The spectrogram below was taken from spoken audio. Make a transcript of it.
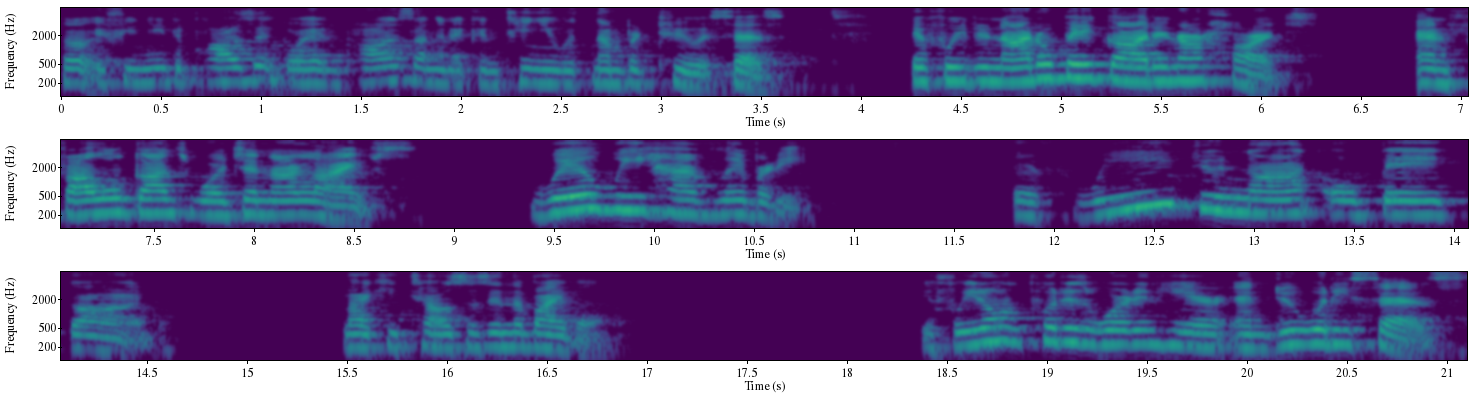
So if you need to pause it, go ahead and pause. I'm going to continue with number two. It says, If we do not obey God in our hearts and follow God's words in our lives, will we have liberty? If we do not obey God, like he tells us in the Bible, if we don't put his word in here and do what he says,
